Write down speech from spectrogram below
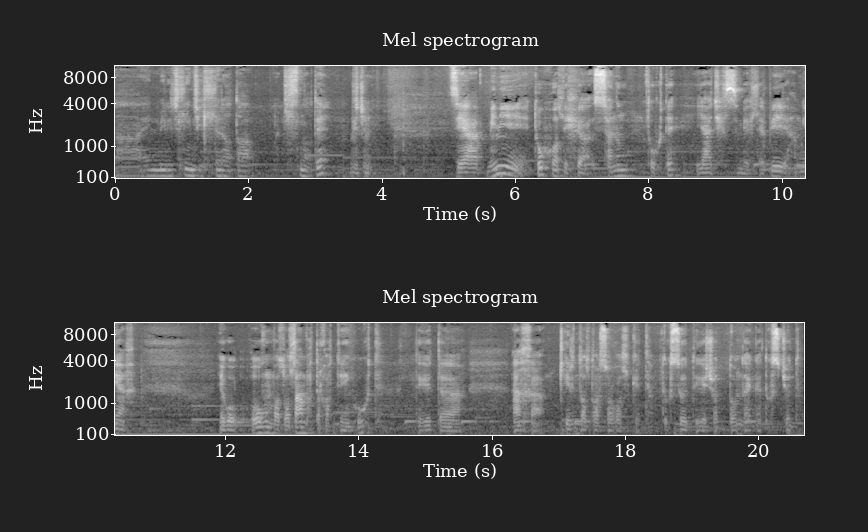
Аа энэ мэрэгжлийн чиглэлээр одоо ажилласан уу те? гэж. За миний түүх бол их сонин түүхтэй. Яаж эхэлсэн бэ гэхээр би хамгийн анх яг ууган бол Улаанбаатар хотын хүүхэд. Тэгээд анх 97 дугаар сургууль гээд төгсөөд тэгээ шууд дунд ангиа төгсчөөд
